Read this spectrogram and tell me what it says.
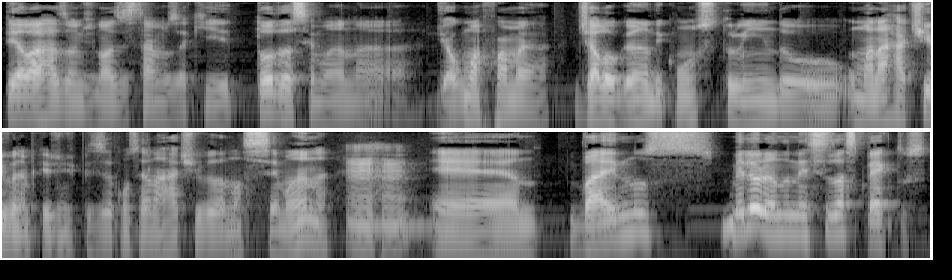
pela razão de nós estarmos aqui toda semana, de alguma forma, dialogando e construindo uma narrativa, né? Porque a gente precisa construir a narrativa da nossa semana, uhum. é, vai nos melhorando nesses aspectos.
